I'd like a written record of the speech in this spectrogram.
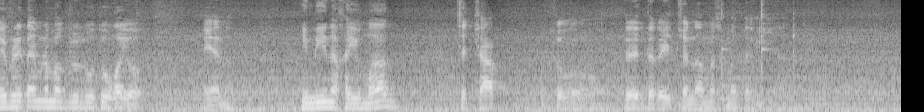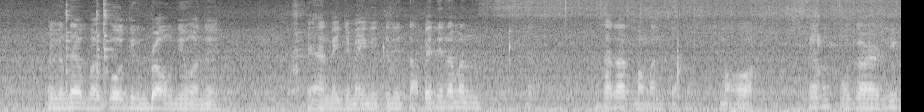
Every time na magluluto kayo, ayan o. Hindi na kayo mag chop So, dire-diretso na mas madali yan. Maganda ba? Golden brown yung ano eh. Yan, medyo mainit-init na. Pwede naman, masarap mamansa. Mao. Yan, no? garlic.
